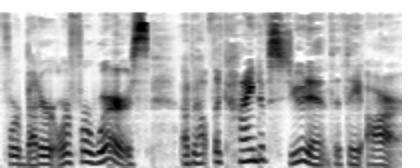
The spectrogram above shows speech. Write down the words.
for better or for worse, about the kind of student that they are.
